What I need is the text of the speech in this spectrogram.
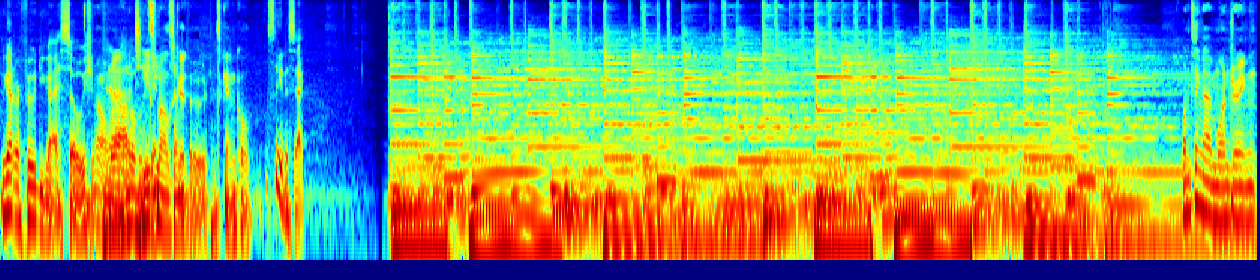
we got our food, you guys, so we should Oh, probably yeah, let's it eat eat smells some good. food. It's getting cold. We'll see you in a sec. One thing I'm wondering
